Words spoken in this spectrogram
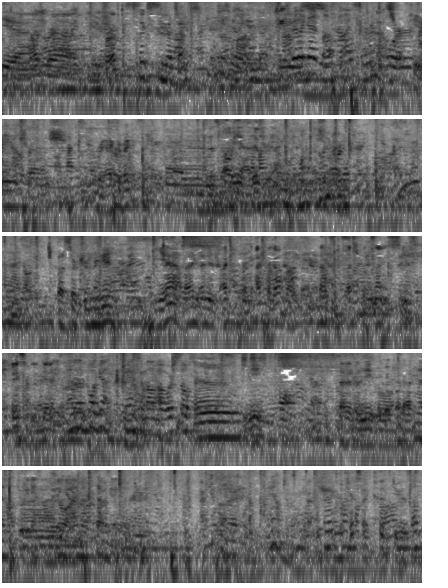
Yeah, I'll grab Brook. Six two attempts. Really good most Or Reactivate. Oh yeah, it is. That's our turn again. Yeah, I, I, did- I, forgot- I forgot about that. That's, that's really nice. Basically get it. Oh, yeah. We're still And neat. That is a neat little effect. I could do that.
